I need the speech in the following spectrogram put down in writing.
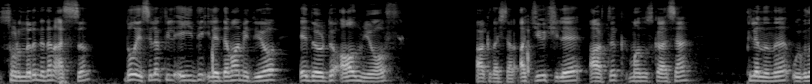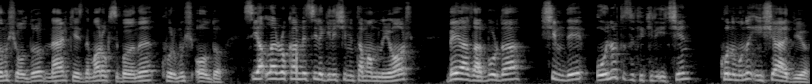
sorunları neden açsın? Dolayısıyla fil E7 ile devam ediyor. E4'ü almıyor. Arkadaşlar at G3 ile artık Magnus Carlsen planını uygulamış oldu. Merkezde Maroksi bağını kurmuş oldu. Siyahlar rok hamlesiyle gelişimini tamamlıyor. Beyazlar burada şimdi oyun ortası fikri için konumunu inşa ediyor.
